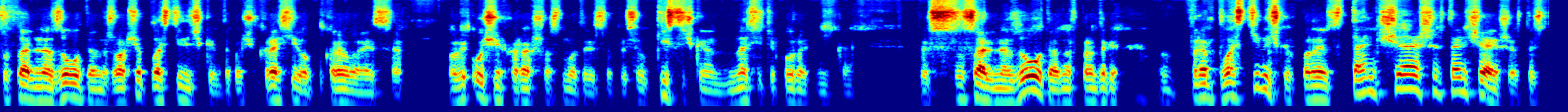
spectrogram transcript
сусальное золото, оно же вообще пластиночками так очень красиво покрывается, очень хорошо смотрится, то есть вот кисточкой надо носить аккуратненько. То есть сусальное золото, оно прям, так, прям пластиночках продается тончайших-тончайших. То есть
